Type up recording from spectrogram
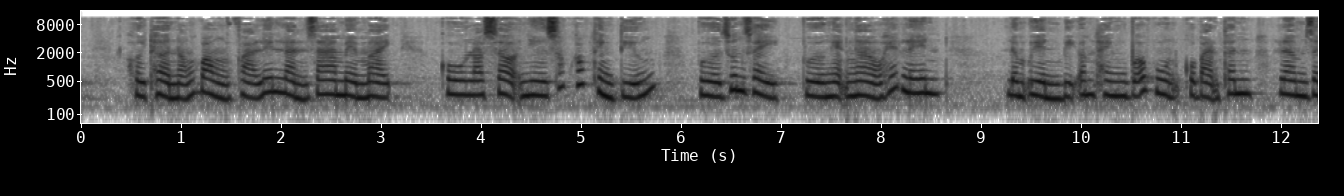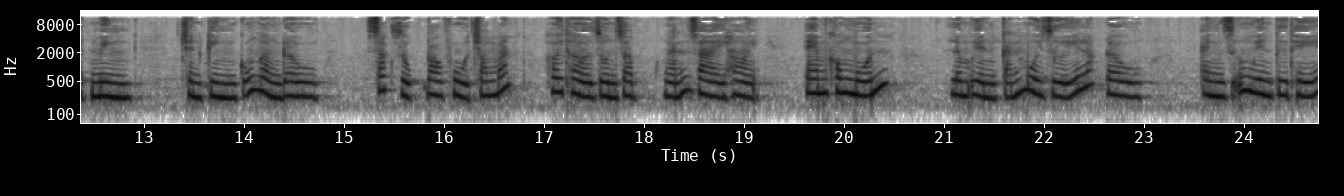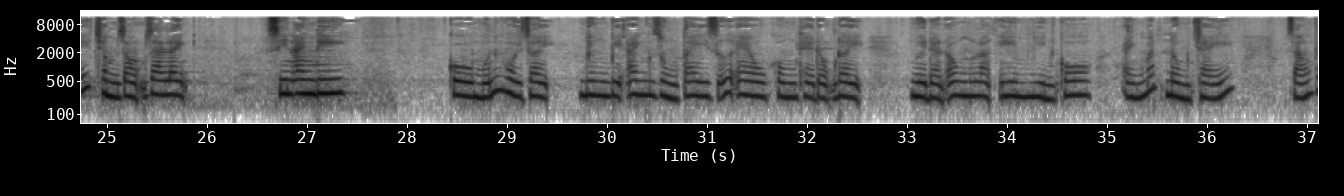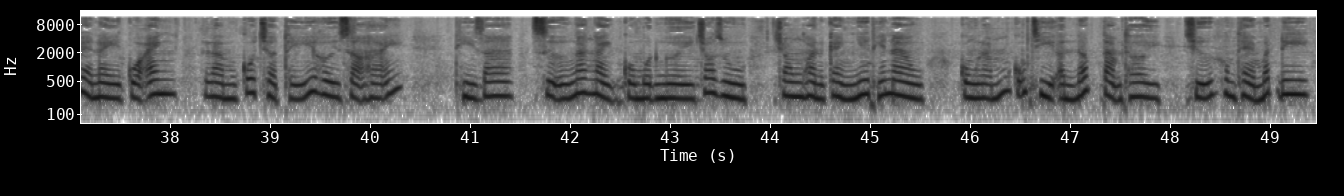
Hơi thở nóng bỏng phả lên làn da mềm mại. Cô lo sợ như sắp khóc thành tiếng, vừa run rẩy vừa nghẹn ngào hét lên. Lâm Uyển bị âm thanh vỡ vụn của bản thân làm giật mình. Trần Kinh cũng ngẩng đầu, sắc dục bao phủ trong mắt, hơi thở dồn dập, ngắn dài hỏi, em không muốn. Lâm Uyển cắn môi dưới lắc đầu. Anh giữ nguyên tư thế trầm giọng ra lệnh. Xin anh đi. Cô muốn ngồi dậy, nhưng bị anh dùng tay giữ eo không thể động đậy. Người đàn ông lặng im nhìn cô, ánh mắt nồng cháy. dáng vẻ này của anh làm cô chợt thấy hơi sợ hãi. Thì ra, sự ngang ngạnh của một người cho dù trong hoàn cảnh như thế nào, cùng lắm cũng chỉ ẩn nấp tạm thời, chứ không thể mất đi.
